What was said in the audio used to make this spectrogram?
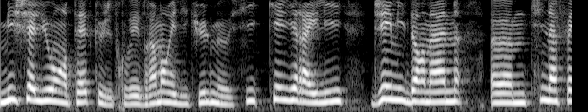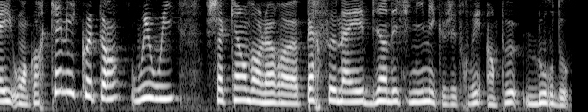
Michel Yeoh en tête, que j'ai trouvé vraiment ridicule, mais aussi Kelly Riley, Jamie Dornan, euh, Tina Fey ou encore Camille Cotin, oui oui, chacun dans leur euh, personae bien défini, mais que j'ai trouvé un peu lourdeau.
